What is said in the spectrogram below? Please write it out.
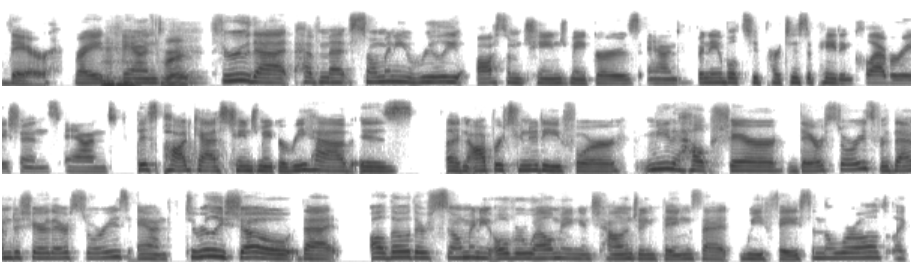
there. Right. Mm-hmm. And right. through that, have met so many really awesome change makers and been able to participate in collaborations. And this podcast, Changemaker Rehab, is an opportunity for me to help share their stories, for them to share their stories, and to really show that although there's so many overwhelming and challenging things that we face in the world like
